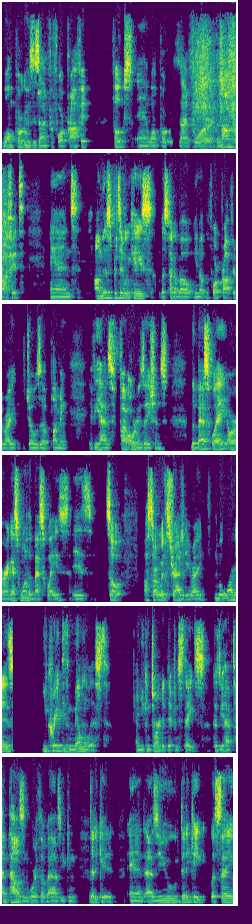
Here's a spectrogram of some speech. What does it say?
One program is designed for for profit folks and one program designed for the nonprofit. And on this particular case, let's talk about, you know, the for-profit, right? Joe's uh, Plumbing. If he has five organizations, the best way, or I guess one of the best ways is, so I'll start with strategy, right? Number one is you create these mailing lists and you can target different states because you have 10,000 worth of ads you can dedicate it. And as you dedicate, let's say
